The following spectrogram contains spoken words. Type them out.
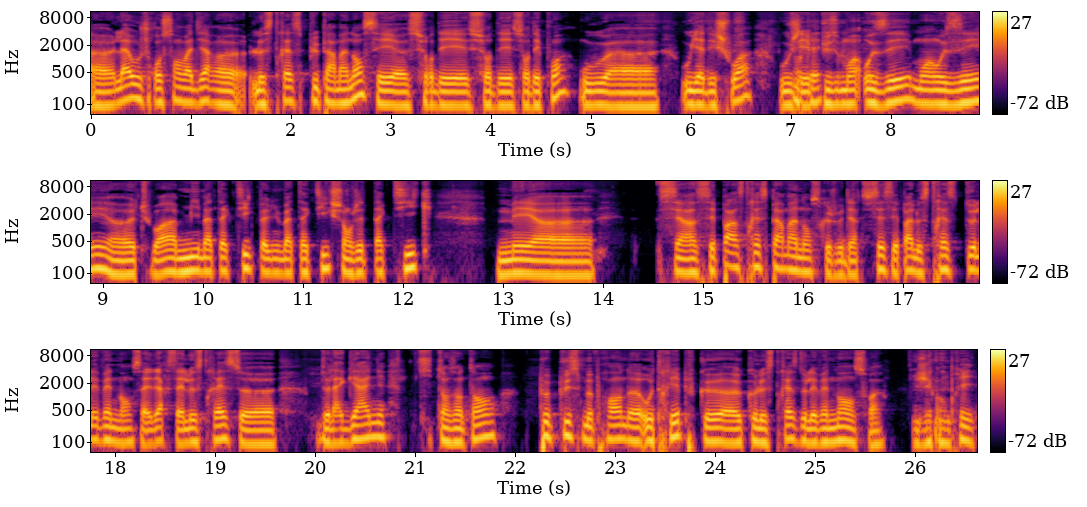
Euh, là où je ressens on va dire le stress plus permanent c'est sur des sur des sur des points où où il y a des choix où j'ai plus ou moins osé moins osé tu vois mis ma tactique pas mis ma tactique changé de tactique. Mais c'est c'est pas un stress permanent ce que je veux dire. Tu sais c'est pas le stress de l'événement. C'est à dire que c'est le stress de la gagne qui de temps en temps peut plus me prendre au trip que, euh, que le stress de l'événement en soi. J'ai compris.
